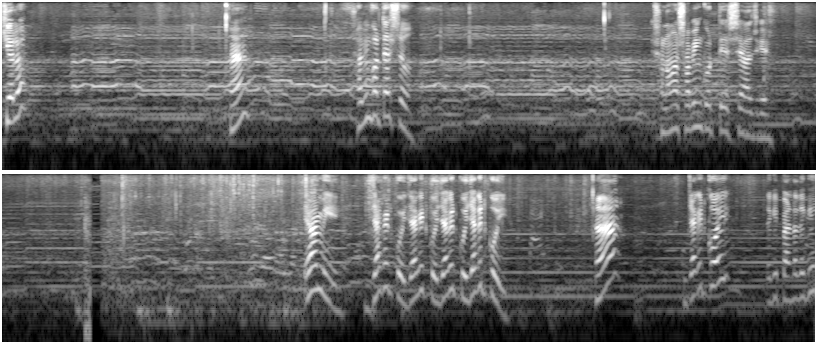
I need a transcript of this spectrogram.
কি হলো? হ্যাঁ? শপিং করতে এসছো? আমার শপিং করতে এসছে আজকে। এ আমি জ্যাকেট কই জ্যাকেট কই জ্যাকেট কই জ্যাকেট কই? হ্যাঁ? জ্যাকেট কই? দেখি প্যান্টটা দেখি।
